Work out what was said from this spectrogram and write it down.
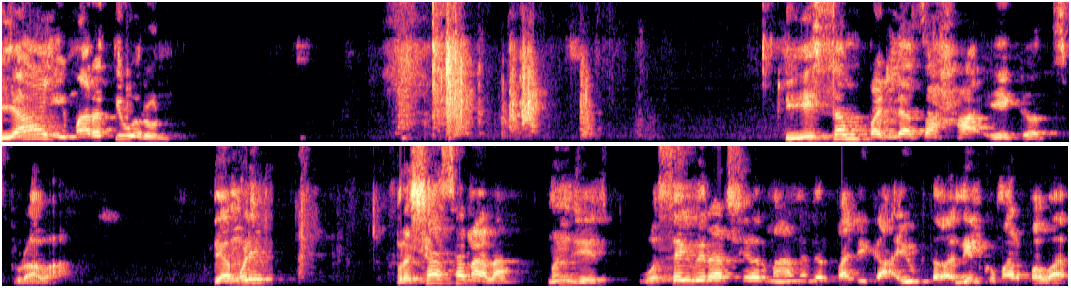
या इमारतीवरून इसम पडल्याचा हा एकच पुरावा. त्यामुळे प्रशासनाला म्हणजेच वसई विरार शहर महानगरपालिका आयुक्त अनिल कुमार पवार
